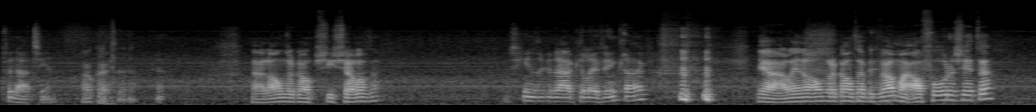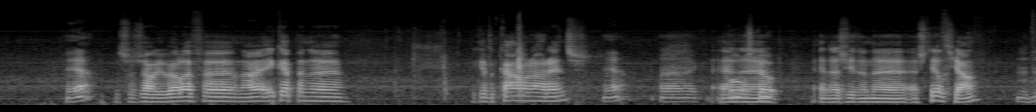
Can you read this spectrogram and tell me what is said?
fundatie in. Oké. Eh, ja. Nou, aan de andere kant precies hetzelfde. Misschien dat ik er daar heel even in kruip. Ja, alleen aan de andere kant heb ik wel mijn afvoeren zitten. Ja. Dus dan zou je wel even. Nou, ik heb een. ik heb een camera. Ja. Ik En. En daar zit een, eh, een steeltje aan. Mhm.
